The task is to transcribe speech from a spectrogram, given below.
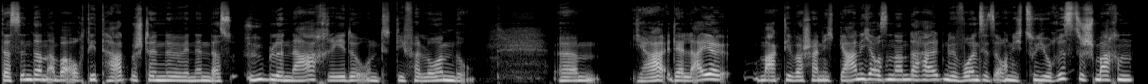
das sind dann aber auch die Tatbestände, wir nennen das üble Nachrede und die Verleumdung. Ähm, ja, der Laie mag die wahrscheinlich gar nicht auseinanderhalten. Wir wollen es jetzt auch nicht zu juristisch machen.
